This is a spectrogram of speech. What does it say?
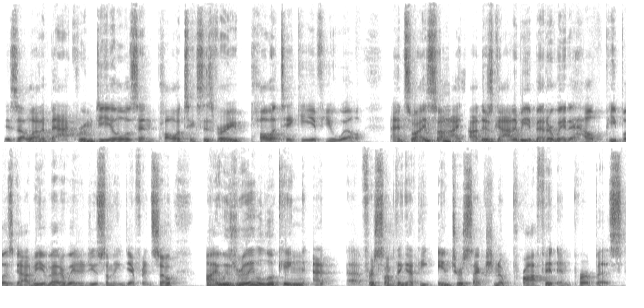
is a lot of backroom deals and politics is very politicky, if you will. And so I saw, I thought there's got to be a better way to help people. There's got to be a better way to do something different. So I was really looking at uh, for something at the intersection of profit and purpose.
